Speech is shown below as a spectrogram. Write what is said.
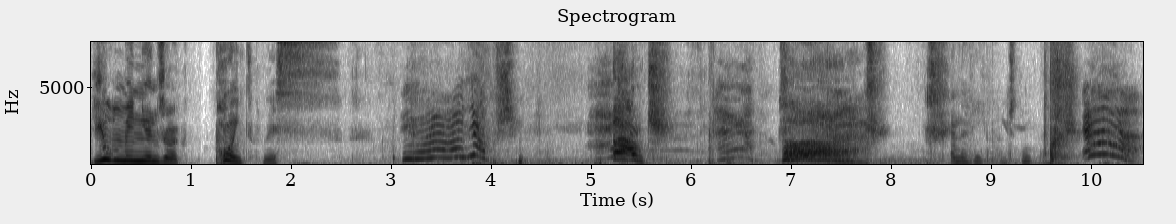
you minions are pointless. Ouch! Ah! And then he punched him. Ah!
